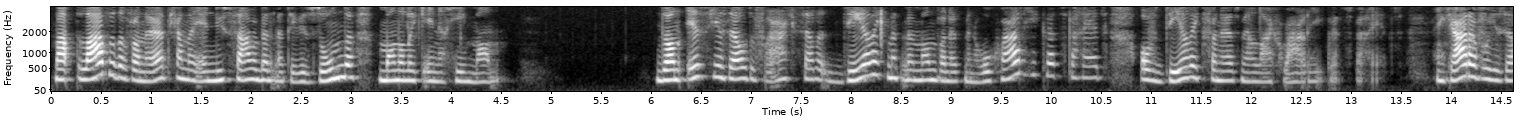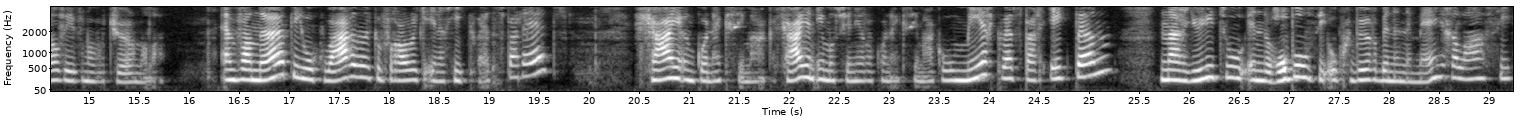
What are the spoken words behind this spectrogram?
Maar laten we ervan uitgaan dat jij nu samen bent met een gezonde mannelijke energieman. Dan is jezelf de vraag stellen: deel ik met mijn man vanuit mijn hoogwaardige kwetsbaarheid of deel ik vanuit mijn laagwaardige kwetsbaarheid? En ga daar voor jezelf even over journalen. En vanuit die hoogwaardelijke vrouwelijke energie kwetsbaarheid ga je een connectie maken. Ga je een emotionele connectie maken. Hoe meer kwetsbaar ik ben naar jullie toe in de hobbels die ook gebeuren binnen mijn relatie,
